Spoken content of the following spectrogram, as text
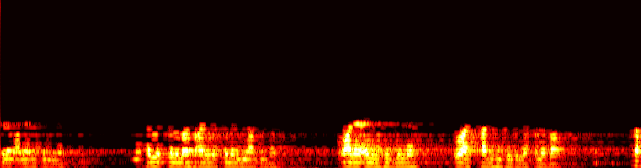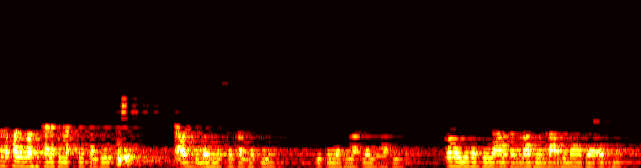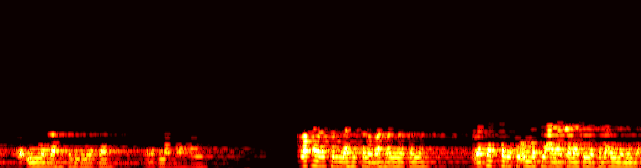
والسلام على رسول الله. محمد صلى الله عليه وسلم بن عبد الله. وعلى آله حزب الله وأصحابه حزب الله. أما بعد. فقد قال الله تعالى في محسن التنزيل أعوذ بالله من الشيطان الرجيم. بسم الله الرحمن الرحيم. ومن يبدل نعمة الله من بعد ما جاءته فإن الله شديد العقاب. وقال رسول الله صلى الله عليه وسلم وتتفق أمتي على ثلاث وسبعين ملة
